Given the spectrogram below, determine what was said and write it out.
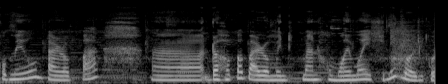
কমেও বাৰৰ পৰা দহৰ পৰা বাৰ মিনিটমান সময় মই এইখিনি বইল কৰি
